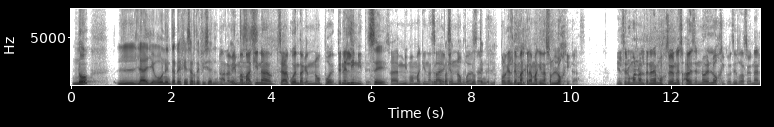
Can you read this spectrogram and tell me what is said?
no, la llegó una inteligencia artificial. ¿no? No, la misma Entonces, máquina se da cuenta que no puede, tiene límites. Sí. O sea, la misma máquina Pero ¿qué sabe que no puede no hacer. Porque el tema es que las máquinas son lógicas. Y el ser humano, al tener emociones, a veces no es lógico, es irracional.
